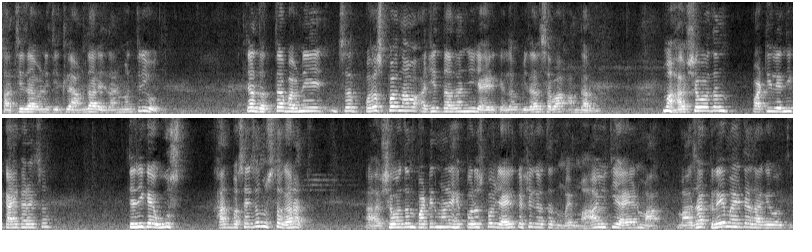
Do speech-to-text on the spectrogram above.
साथीदार आणि तिथले आमदार आहेत आणि मंत्री होते. त्या दत्ता भरणेचं परस्पर नाव अजितदादांनी जाहीर केलं विधानसभा आमदार म्हणून. मग हर्षवर्धन पाटील यांनी काय करायचं? त्यांनी काय ऊस खात बसायचं नुसतं घरात? हर्षवर्धन पाटील म्हणे हे परस्पर जाहीर कसे करतात? म- महायुती आहे आणि मा माझा क्लेम आहे त्या जागेवरती.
